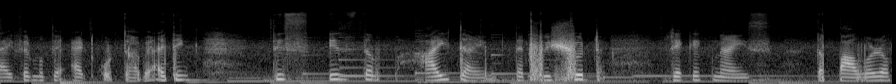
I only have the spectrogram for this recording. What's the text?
লাইফের মধ্যে অ্যাড করতে হবে। I think this is the high time that we should recognise the power of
